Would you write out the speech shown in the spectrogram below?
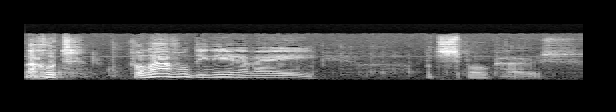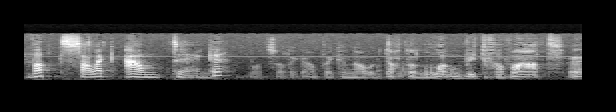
Maar goed, vanavond dineren wij op het spookhuis. Wat zal ik aantrekken? Wat zal ik aantrekken? Nou, ik dacht een lang wit gewaad, hè,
